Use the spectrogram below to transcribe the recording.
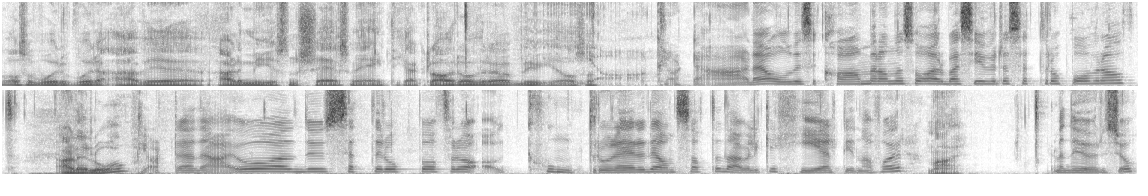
Altså hvor, hvor er, vi, er det mye som skjer som vi egentlig ikke er klar over? Altså, Ja, klart det er det. Alle disse kameraene som arbeidsgivere setter opp overalt. Er det lov? Klart det. Det er jo Du setter opp for å kontrollere de ansatte. Det er vel ikke helt innafor, men det gjøres jo.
